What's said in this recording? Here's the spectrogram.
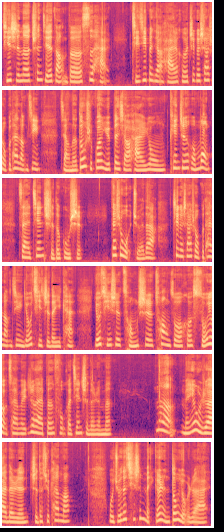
其实呢，春节档的《四海》。奇迹笨小孩和这个杀手不太冷静，讲的都是关于笨小孩用天真和梦在坚持的故事。但是我觉得啊，这个杀手不太冷静尤其值得一看，尤其是从事创作和所有在为热爱奔赴和坚持的人们。那没有热爱的人值得去看吗？我觉得其实每个人都有热爱，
